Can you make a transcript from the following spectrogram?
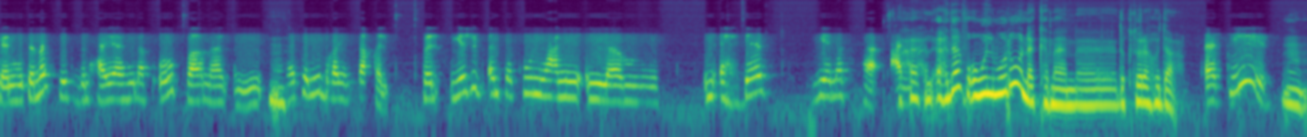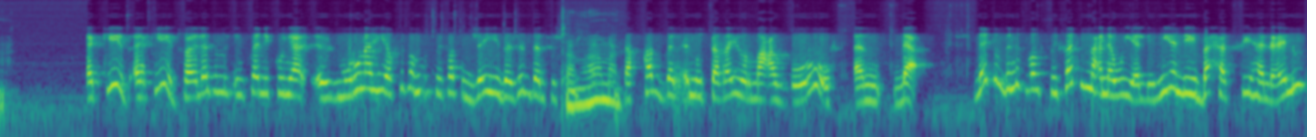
كان متمسك بالحياة هنا في أوروبا ما, ما كان يبغى ينتقل. فيجب أن تكون يعني الأهداف هي نفسها. صحيح الأهداف والمرونة كمان دكتورة هدى. أكيد. مم. أكيد أكيد. فلازم الإنسان يكون يعني المرونة هي صفة من الصفات الجيدة جدا في الشخص يتقبل أنه التغير مع الظروف أم لا؟ لكن بالنسبة للصفات المعنوية اللي هي اللي بحث فيها العلم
